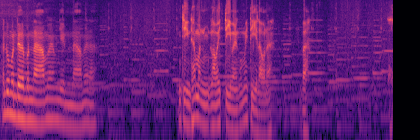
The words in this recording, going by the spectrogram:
ถ้าดูมันเดินบนน้ำไหมมันยืนบนน้ำเลยนะจริงๆ ถ้ามันเราไม่ตีมันก็ไม่ตีเรานะเห็นปะโห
